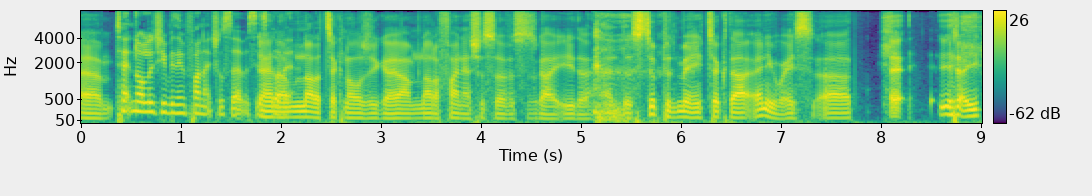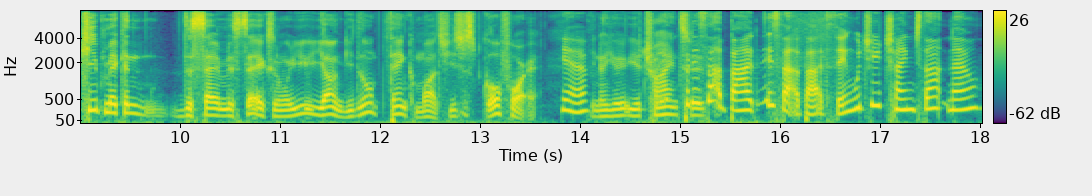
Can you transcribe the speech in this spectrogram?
Um, Technology within financial services. and I'm it. not a technology guy. I'm not a financial services guy either. and the stupid me took that anyways. Uh, eh, you know, you keep making the same mistakes, and when you're young, you don't think much. You just go for it. Yeah. You know, you're you're trying But to. But is that a bad? Is that a bad thing? Would you change that now?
